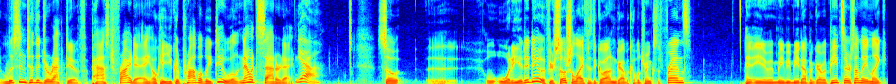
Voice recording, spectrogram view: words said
listen to the directive past Friday, okay, you could probably do. Well, now it's Saturday. Yeah. So, uh, what are you to do if your social life is to go out and grab a couple drinks with friends, and, you know, maybe meet up and grab a pizza or something? Like,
